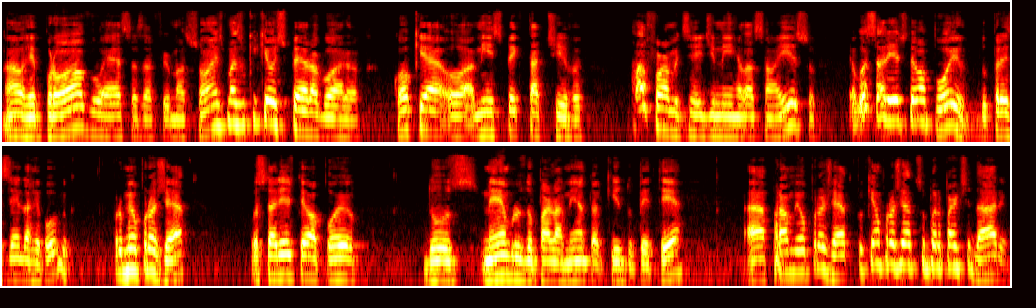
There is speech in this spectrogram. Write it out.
né, eu reprovo essas afirmações, mas o que, que eu espero agora? Qual que é a minha expectativa? Uma forma de se redimir em relação a isso, eu gostaria de ter o apoio do presidente da República para o meu projeto. Gostaria de ter o apoio dos membros do parlamento aqui do PT uh, ah, para o meu projeto, porque é um projeto superpartidário.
